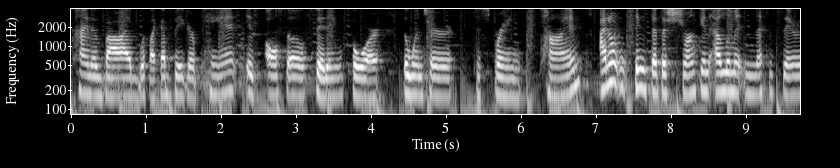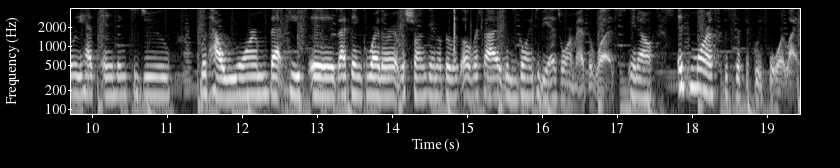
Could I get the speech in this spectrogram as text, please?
kind of vibe with like a bigger pant is also fitting for the winter to spring time. I don't think that the shrunken element necessarily has anything to do with how warm that piece is. I think whether it was shrunken or if it was oversized, it was going to be as warm as it was, you know? It's more specifically for like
